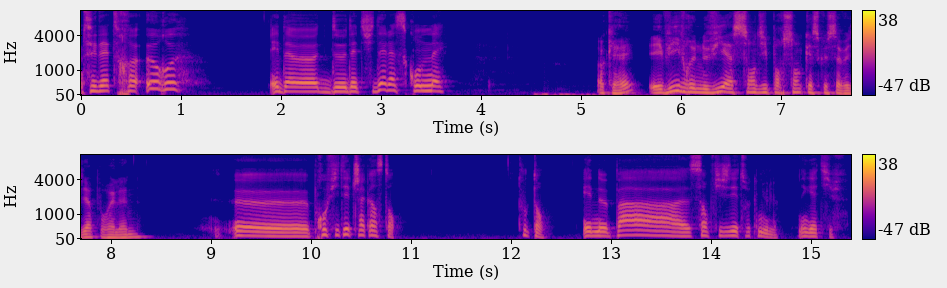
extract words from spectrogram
C'est d'être heureux et de- de- d'être fidèle à ce qu'on est. Ok. Et vivre une vie à 110%, qu'est-ce que ça veut dire pour Hélène? Euh, profiter de chaque instant. Tout le temps. Et ne pas s'infliger des trucs nuls, négatifs.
